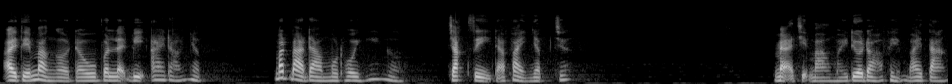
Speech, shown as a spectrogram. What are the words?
Ai thế mà ngờ đâu Vân lại bị ai đó nhập. Mắt bà đào một hồi nghi ngờ, chắc gì đã phải nhập chứ. Mẹ chỉ mang mấy đứa đó về mai táng,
